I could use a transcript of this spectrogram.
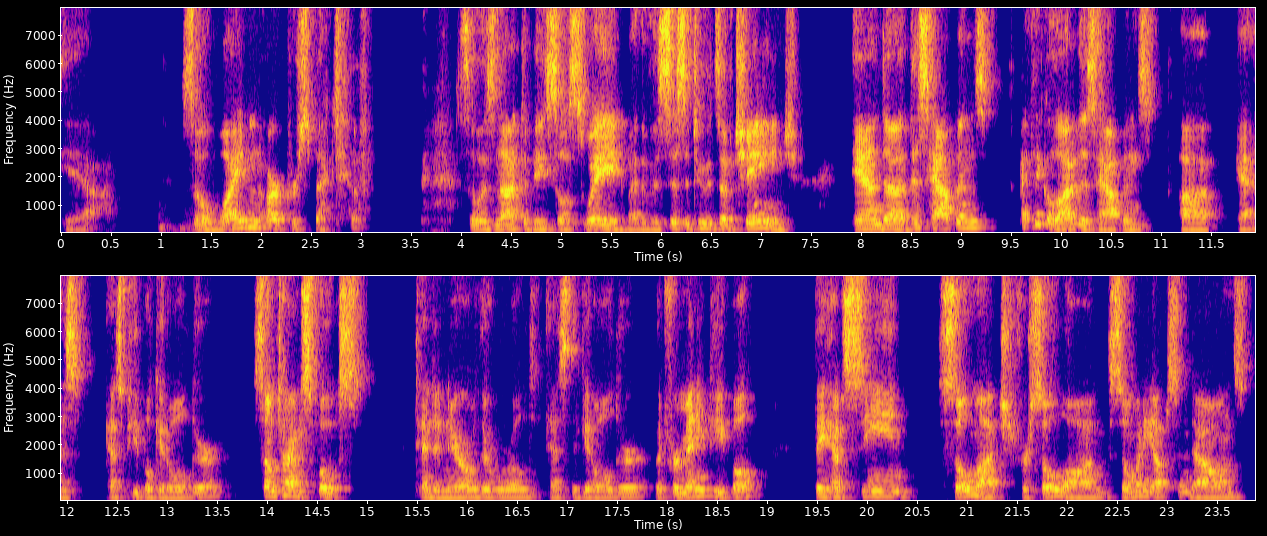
yeah, so widen our perspective so as not to be so swayed by the vicissitudes of change. And uh, this happens, I think a lot of this happens uh, as, as people get older. Sometimes folks tend to narrow their world as they get older, but for many people, they have seen so much for so long, so many ups and downs,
